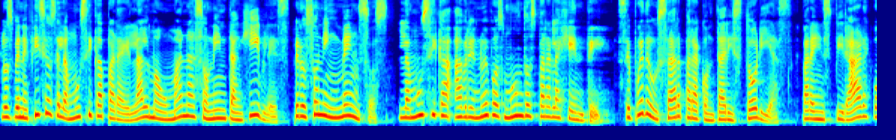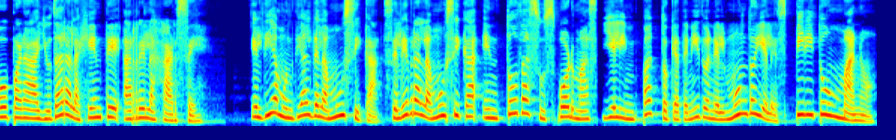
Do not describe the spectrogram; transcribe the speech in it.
los beneficios de la música para el alma humana son intangibles, pero son inmensos. La música abre nuevos mundos para la gente. Se puede usar para contar historias, para inspirar o para ayudar a la gente a relajarse. El Día Mundial de la Música celebra la música en todas sus formas y el impacto que ha tenido en el mundo y el espíritu humano.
